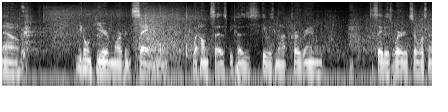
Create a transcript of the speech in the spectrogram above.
Now, you don't hear Marvin saying what Hunk says because he was not programmed to say those words. There was no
